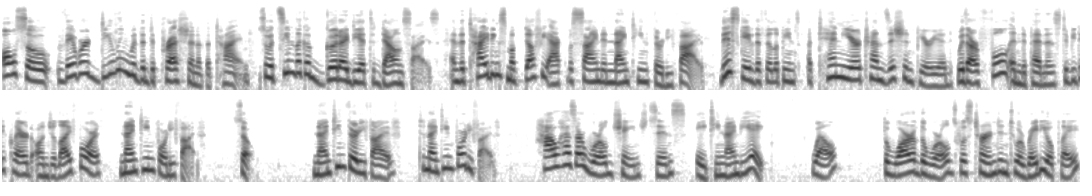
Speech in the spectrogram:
Also, they were dealing with the Depression at the time, so it seemed like a good idea to downsize, and the Tydings McDuffie Act was signed in 1935. This gave the Philippines a 10 year transition period, with our full independence to be declared on July 4th, 1945. So, 1935 to 1945. How has our world changed since 1898? Well, the War of the Worlds was turned into a radio play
